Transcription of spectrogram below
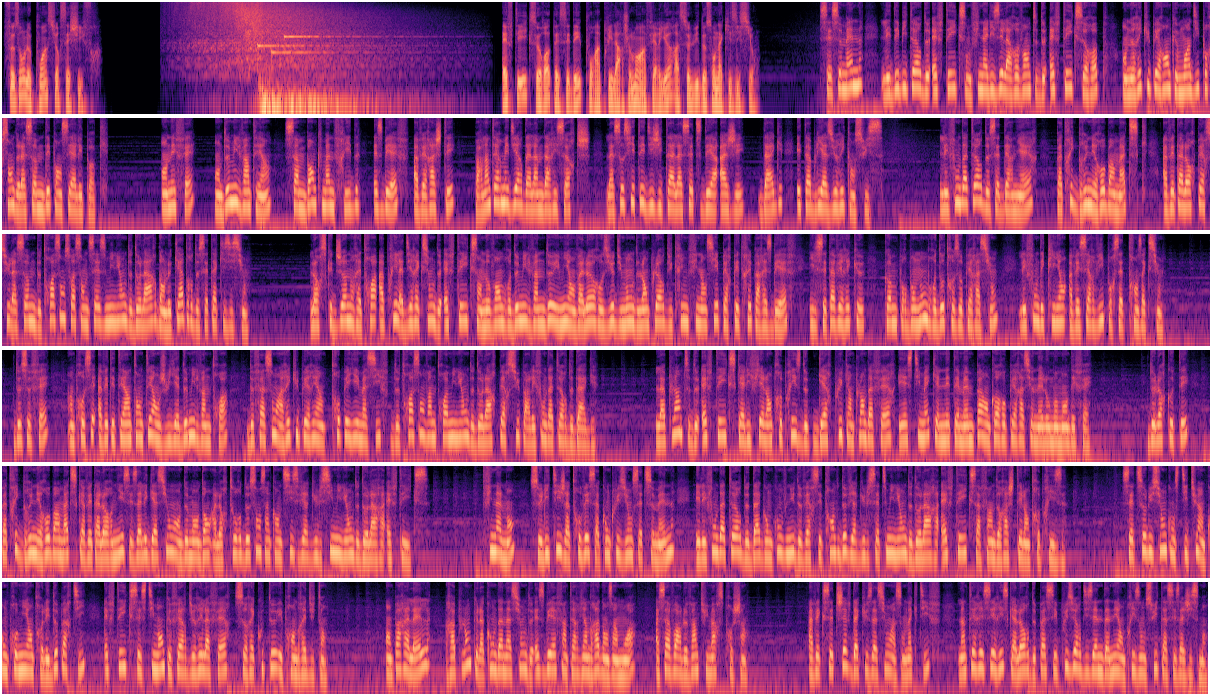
Faisons le point sur ces chiffres. FTX Europe est cédé pour un prix largement inférieur à celui de son acquisition. Ces semaines, les débiteurs de FTX ont finalisé la revente de FTX Europe en ne récupérant que moins 10% de la somme dépensée à l'époque. En effet, en 2021, Sam Bankman-Fried, SBF, avait racheté, par l'intermédiaire d'Alamda Research, la société Digital Assets DAAG, DAG, établie à Zurich en Suisse. Les fondateurs de cette dernière, Patrick Grun et Robin Matsk, avaient alors perçu la somme de 376 millions de dollars dans le cadre de cette acquisition. Lorsque John Ray III a pris la direction de FTX en novembre 2022 et mis en valeur aux yeux du monde l'ampleur du crime financier perpétré par SBF, il s'est avéré que, comme pour bon nombre d'autres opérations, les fonds des clients avaient servi pour cette transaction. De ce fait, un procès avait été intenté en juillet 2023, de façon à récupérer un trop payé massif de 323 millions de dollars perçus par les fondateurs de DAG. La plainte de FTX qualifiait l'entreprise de guerre plus qu'un plan d'affaires et estimait qu'elle n'était même pas encore opérationnelle au moment des faits. De leur côté, Patrick Grun et Robin Matsk avaient alors nié ces allégations en demandant à leur tour 256,6 millions de dollars à FTX. Finalement, ce litige a trouvé sa conclusion cette semaine, et les fondateurs de DAG ont convenu de verser 32,7 millions de dollars à FTX afin de racheter l'entreprise. Cette solution constitue un compromis entre les deux parties, FTX estimant que faire durer l'affaire serait coûteux et prendrait du temps. En parallèle, rappelons que la condamnation de SBF interviendra dans un mois, à savoir le 28 mars prochain. Avec cette chef d'accusation à son actif, l'intéressé risque alors de passer plusieurs dizaines d'années en prison suite à ses agissements.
